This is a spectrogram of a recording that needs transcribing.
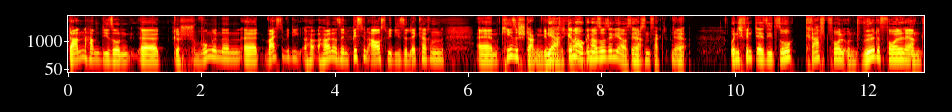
Dann haben die so einen äh, geschwungenen, äh, weißt du, wie die Hör- Hörner sehen ein bisschen aus wie diese leckeren ähm, Käsestangen, die man ja, sich genau, genau so sehen die aus. Ja, Ja. das ist ein Fakt. Ja. Ja. Und ich finde, der sieht so kraftvoll und würdevoll Ja. und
